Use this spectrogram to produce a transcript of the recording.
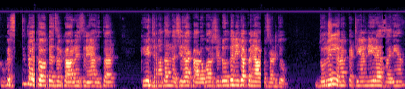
ਕਿਉਂਕਿ ਸਿੱਧੇ ਤੌਰ ਤੇ ਸਰਕਾਰ ਨੇ ਸੁਨੇਹਾ ਦਿੱਤਾ ਕਿ ਜਾਂ ਤਾਂ ਨਸ਼ੇ ਦਾ ਕਾਰੋਬਾਰ ਛੱਡੋ ਤੇ ਨਹੀਂ ਤਾਂ ਪੰਜਾਬ ਛੱਡ ਜਾਓ। ਦੋਨੇ। ਤਰ੍ਹਾਂ ਇਕੱਠੀਆਂ ਨਹੀਂ ਰਹਿ ਸਕਦੀਆਂ।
